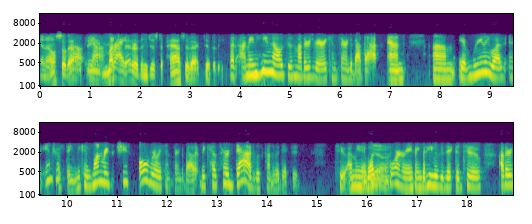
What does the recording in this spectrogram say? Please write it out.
you know, so that Well, would be yeah, much right. better than just a passive activity. But I mean, he knows his mother's very concerned about that, and um, it really was an interesting because one reason she's overly concerned about it because her dad was kind of addicted to. I mean, it wasn't Yeah. porn or anything, but he was addicted to other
